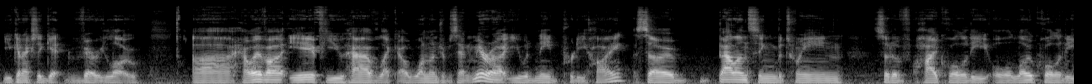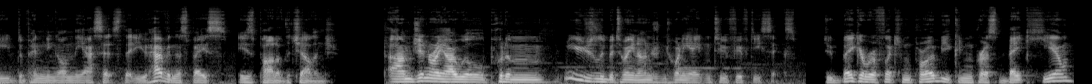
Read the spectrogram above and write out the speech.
you can actually get very low. Uh, however, if you have like a 100% mirror, you would need pretty high. So balancing between sort of high quality or low quality, depending on the assets that you have in the space, is part of the challenge. Um, generally, I will put them usually between 128 and 256. To bake a reflection probe, you can press bake here,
